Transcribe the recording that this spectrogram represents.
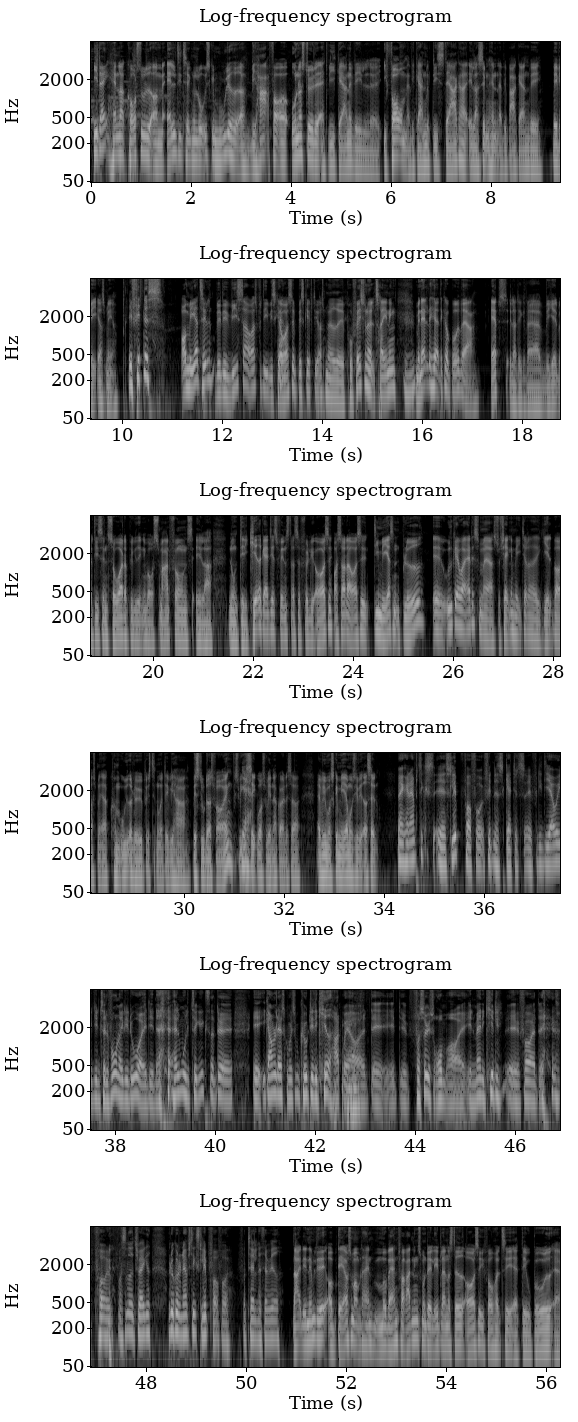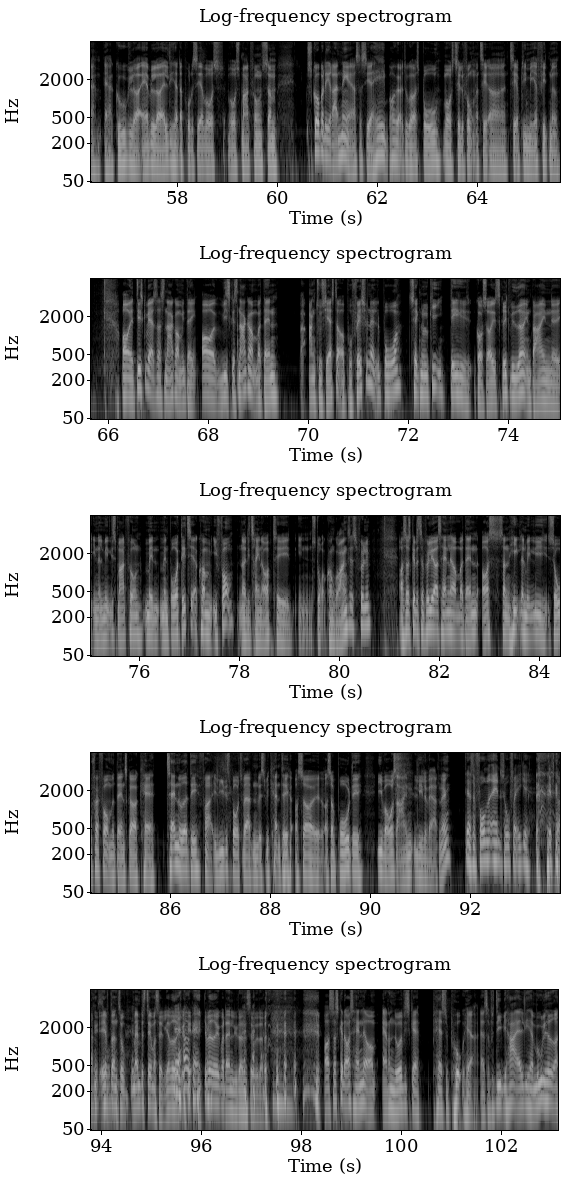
I dag handler kortsluttet om alle de teknologiske muligheder, vi har for at understøtte, at vi gerne vil øh, i form, at vi gerne vil blive stærkere, eller simpelthen, at vi bare gerne vil bevæge os mere. I fitness. Og mere til vil det vise sig også, fordi vi skal ja. jo også beskæftige os med øh, professionel træning. Mm-hmm. Men alt det her, det kan jo både være apps, eller det kan være ved hjælp af de sensorer, der er bygget ind i vores smartphones, eller nogle dedikerede gadgets findes der selvfølgelig også. Og så er der også de mere sådan bløde øh, udgaver af det, som er sociale medier, der hjælper os med at komme ud og løbe, hvis det nu er det, vi har besluttet os for. Ikke? Hvis vi ja. kan se vores venner gøre det, så er vi måske mere motiveret selv. Man kan nærmest ikke uh, slippe for at få fitness gadgets, uh, fordi de er jo i dine telefoner, i dit ur, i dine alle mulige ting. Ikke? Så det, uh, i gamle dage skulle man ligesom købe dedikeret hardware mm-hmm. og et, et, et forsøgsrum og en mand i kittel for, at, for, for sådan noget tracket. Og nu kan du nærmest ikke slippe for at få for tallene serveret. Nej, det er nemlig det, og det er jo som om, der må være en forretningsmodel et eller andet sted, også i forhold til, at det jo både er, er Google og Apple og alle de her, der producerer vores, vores smartphones, som skubber det i retning af os og siger, hey, prøv at høre, du kan også bruge vores telefoner til at, til at blive mere fit med. Og øh, det skal vi altså snakke om i dag. Og øh, vi skal snakke om, hvordan entusiaster og professionelle bruger teknologi. Det går så et skridt videre end bare en, øh, en almindelig smartphone, men, men bruger det til at komme i form, når de træner op til en stor konkurrence selvfølgelig. Og så skal det selvfølgelig også handle om, hvordan os sådan helt almindelige sofaformede danskere kan tage noget af det fra elitesportsverdenen, hvis vi kan det, og så, øh, og så bruge det i vores egen lille verden, ikke? Det er altså formet af en sofa, ikke efter en sofa. efter en sofa. Man bestemmer selv. Jeg ved, ja, okay. ikke, jeg ved jo ikke, hvordan lytterne ser ud der. og så skal det også handle om, er der noget, vi skal passe på her? Altså, fordi vi har alle de her muligheder,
